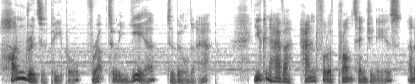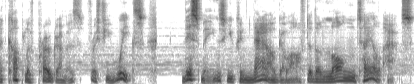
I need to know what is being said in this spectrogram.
hundreds of people for up to a year to build an app, you can have a handful of prompt engineers and a couple of programmers for a few weeks. This means you can now go after the long tail apps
